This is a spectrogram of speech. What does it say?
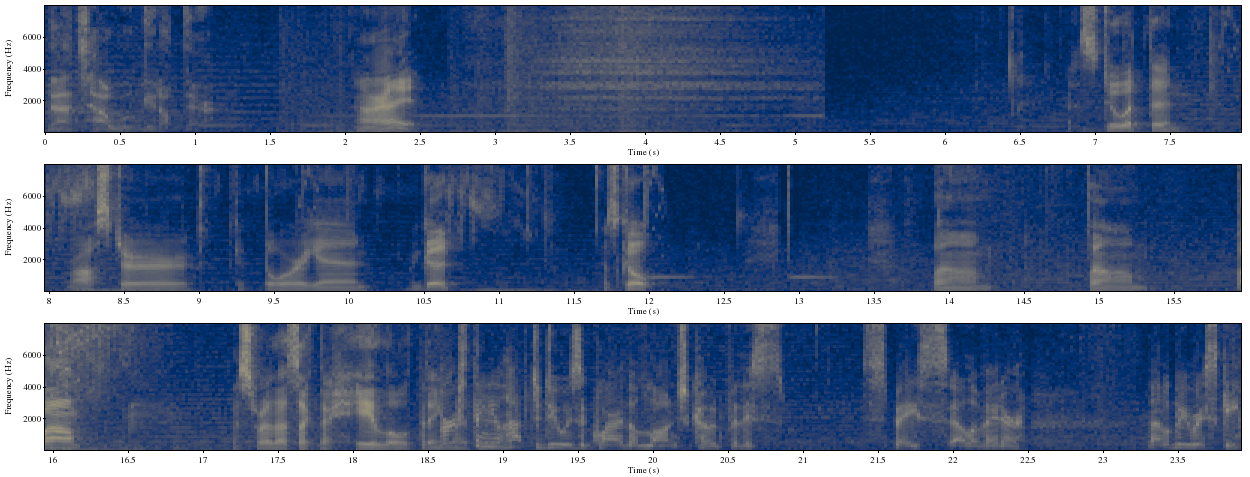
That's how we'll get up there. Alright. Let's do it then. Roster, get Thor again. We're good. Let's go. Bum, bum, bum. I swear, that's like the Halo thing. The first right thing there. you'll have to do is acquire the launch code for this space elevator. That'll be risky.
